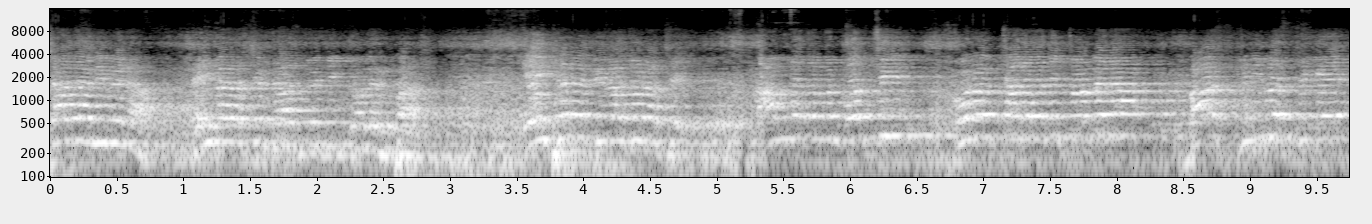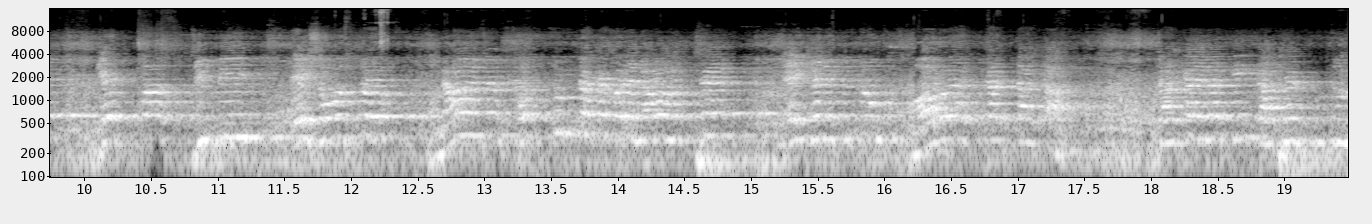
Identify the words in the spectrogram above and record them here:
চাঁদা নিবে না। এইবার আছে রাজনৈতিক দলের পাশ। এইখানে বিভাজন আছে। আমরা যেমন বলছি, কোন চাঁদাবাজি চলবে না। বাস মিনিবাস থেকে গেট পাস জিপি এই সমস্ত না হলে সত্তর টাকা করে নেওয়া হচ্ছে। এইখানে কিন্তু বড় একটা টাকা। টাকায় নাকি কাঠের পুতুল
